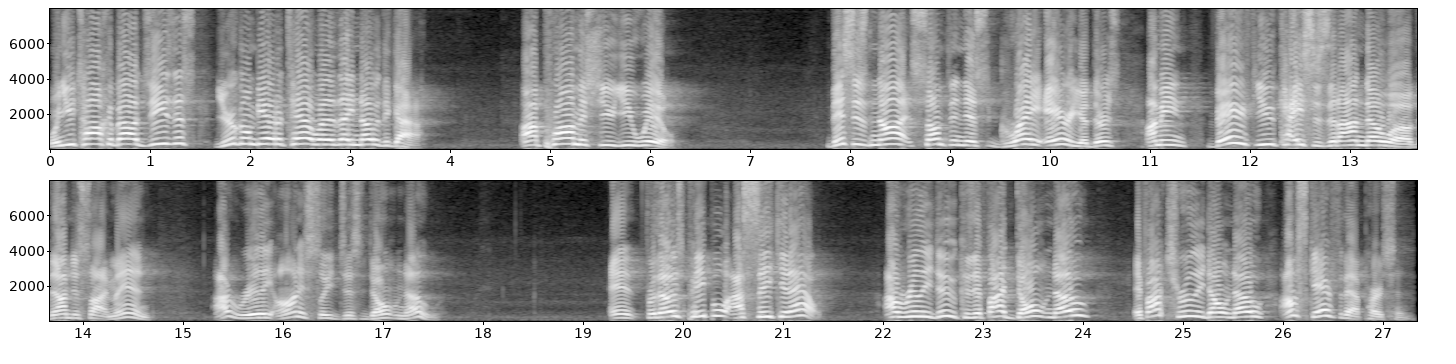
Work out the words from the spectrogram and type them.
When you talk about Jesus, you're going to be able to tell whether they know the guy. I promise you, you will. This is not something that's gray area. There's, I mean, very few cases that I know of that I'm just like, man, I really honestly just don't know. And for those people, I seek it out. I really do. Because if I don't know, if I truly don't know, I'm scared for that person.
